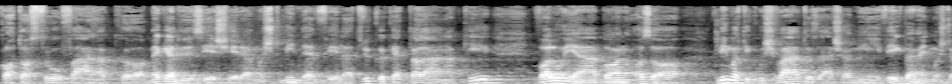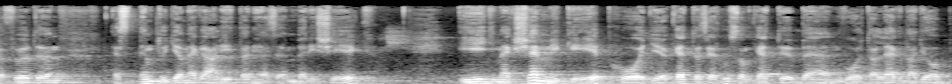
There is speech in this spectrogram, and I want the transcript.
katasztrófának a megelőzésére most mindenféle trükköket találnak ki, valójában az a klimatikus változás, ami végbe megy most a Földön, ezt nem tudja megállítani az emberiség, így meg semmiképp, hogy 2022-ben volt a legnagyobb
